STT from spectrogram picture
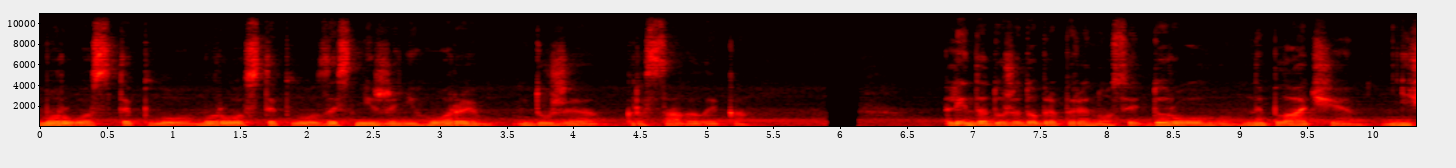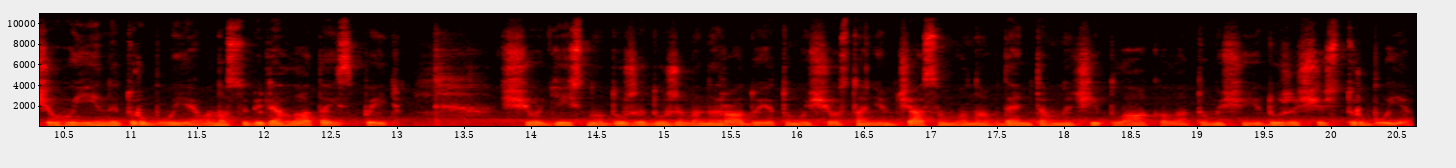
мороз, тепло, мороз, тепло, засніжені гори, дуже краса велика. Лінда дуже добре переносить дорогу, не плаче, нічого її не турбує. Вона собі лягла та й спить. Що дійсно дуже-дуже мене радує, тому що останнім часом вона вдень та вночі плакала, тому що її дуже щось турбує.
